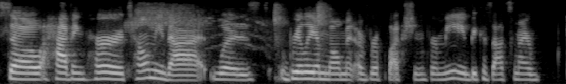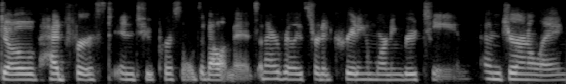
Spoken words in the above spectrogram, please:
so having her tell me that was really a moment of reflection for me because that's when I dove headfirst into personal development and I really started creating a morning routine and journaling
